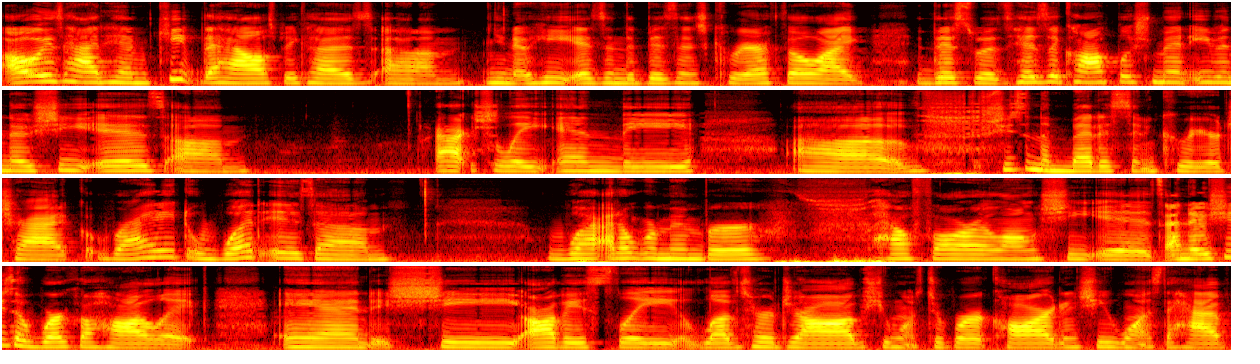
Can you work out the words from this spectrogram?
I always had him keep the house because, um, you know, he is in the business career. I feel like this was his accomplishment, even though she is um, actually in the, uh, she's in the medicine career track, right? What is, um, what, I don't remember how far along she is. I know she's a workaholic and she obviously loves her job. She wants to work hard and she wants to have,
